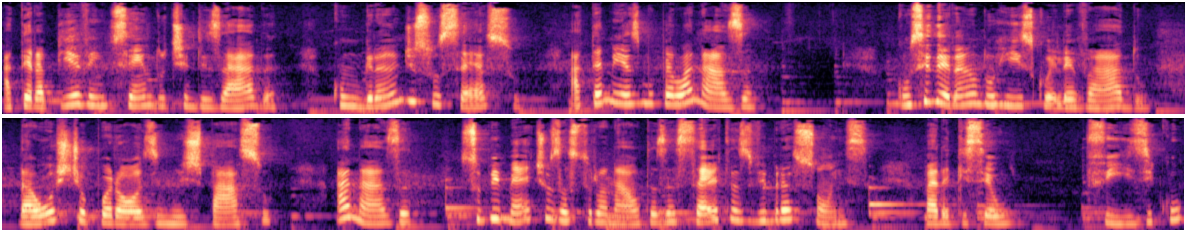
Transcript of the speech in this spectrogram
a terapia vem sendo utilizada com grande sucesso até mesmo pela NASA. Considerando o risco elevado da osteoporose no espaço, a NASA submete os astronautas a certas vibrações para que seu físico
